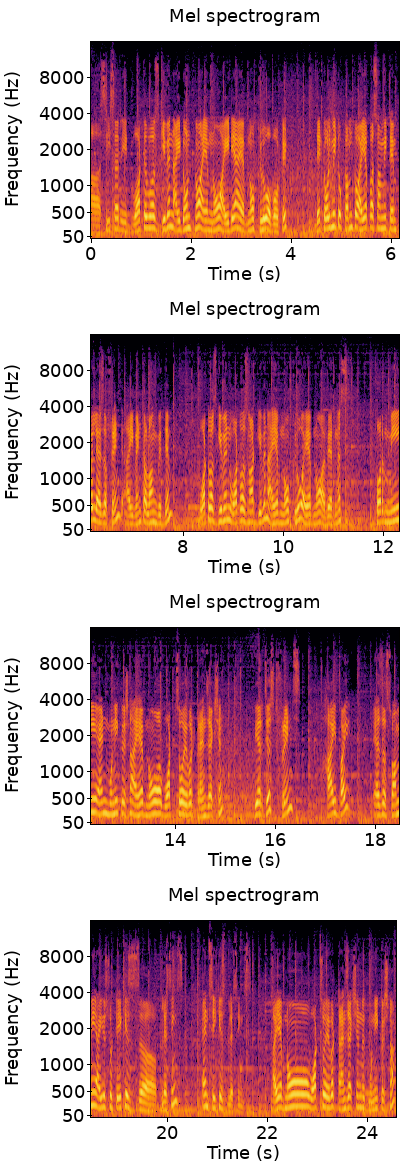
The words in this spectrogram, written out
Uh, see, sir, it, what was given, I don't know. I have no idea. I have no clue about it. They told me to come to Ayappa Swami temple as a friend. I went along with them. What was given, what was not given, I have no clue. I have no awareness. For me and Muni Krishna, I have no whatsoever transaction. We are just friends. Hi, bye. As a Swami, I used to take his uh, blessings and seek his blessings. I have no whatsoever transaction with Muni Krishna,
